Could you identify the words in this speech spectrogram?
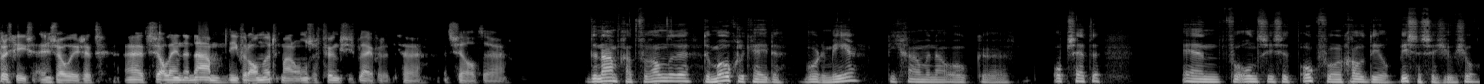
Precies, en zo is het. Uh, het is alleen de naam die verandert, maar onze functies blijven het, uh, hetzelfde. De naam gaat veranderen, de mogelijkheden worden meer. Die gaan we nou ook uh, opzetten. En voor ons is het ook voor een groot deel business as usual.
